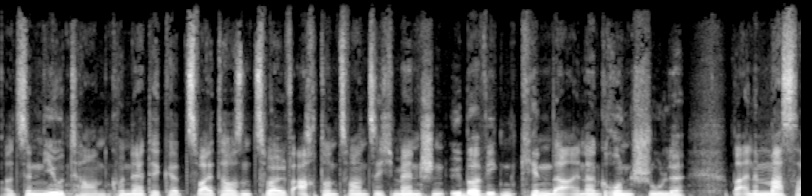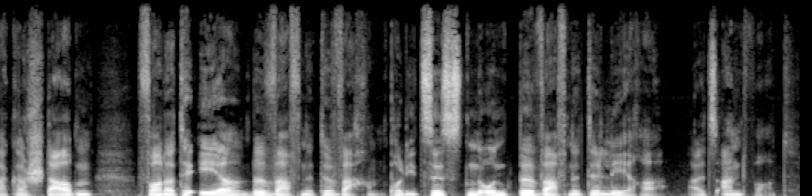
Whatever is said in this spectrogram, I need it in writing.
Als in Newtown, Connecticut 2012 28 Menschen, überwiegend Kinder einer Grundschule, bei einem Massaker starben, forderte er bewaffnete Wachen, Polizisten und bewaffnete Lehrer als Antwort.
